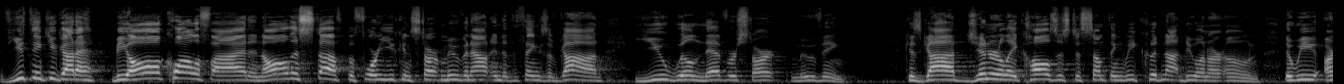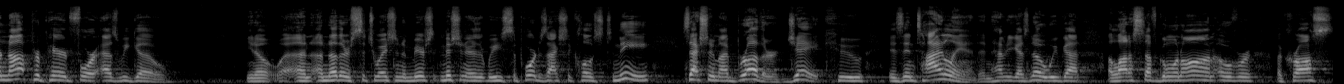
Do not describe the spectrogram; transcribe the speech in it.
If you think you got to be all qualified and all this stuff before you can start moving out into the things of God, you will never start moving. Because God generally calls us to something we could not do on our own, that we are not prepared for as we go. You know, an, another situation, a missionary that we support is actually close to me. He's actually my brother, Jake, who is in Thailand. And how many of you guys know we've got a lot of stuff going on over across,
